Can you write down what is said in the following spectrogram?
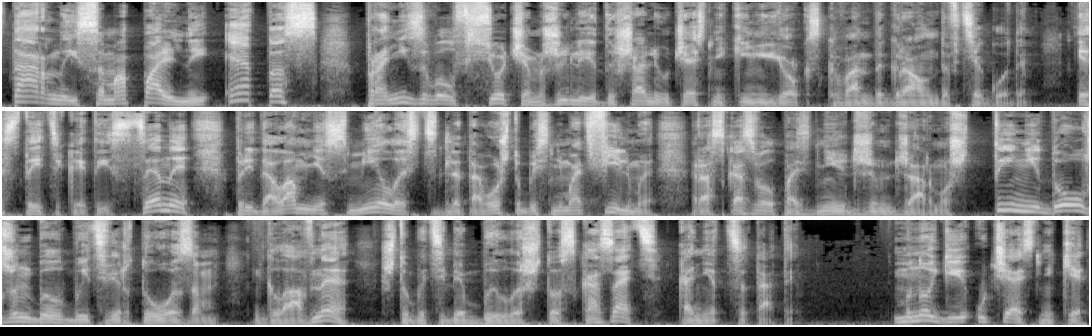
кустарный самопальный этос пронизывал все, чем жили и дышали участники нью-йоркского андеграунда в те годы. Эстетика этой сцены придала мне смелость для того, чтобы снимать фильмы, рассказывал позднее Джим Джармуш. Ты не должен был быть виртуозом. Главное, чтобы тебе было что сказать. Конец цитаты. Многие участники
